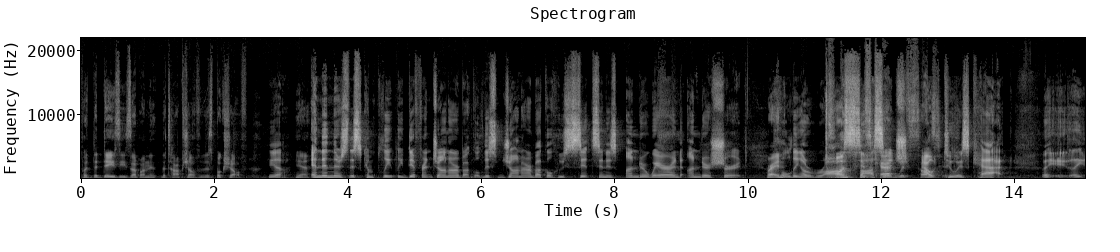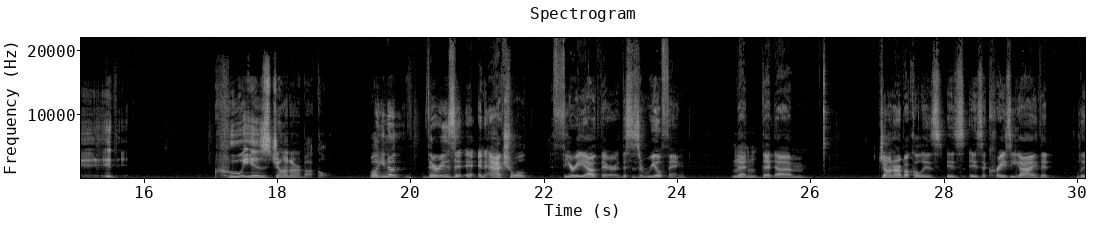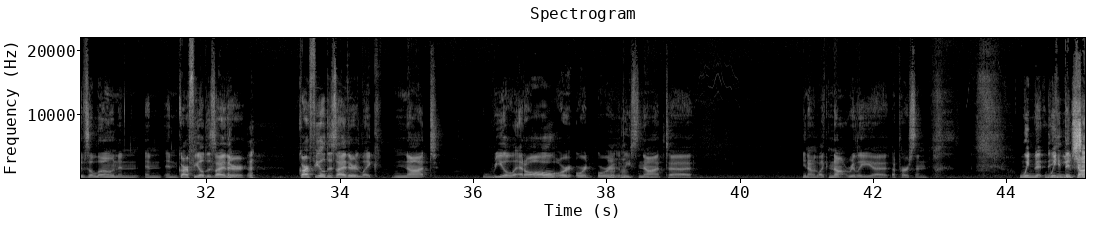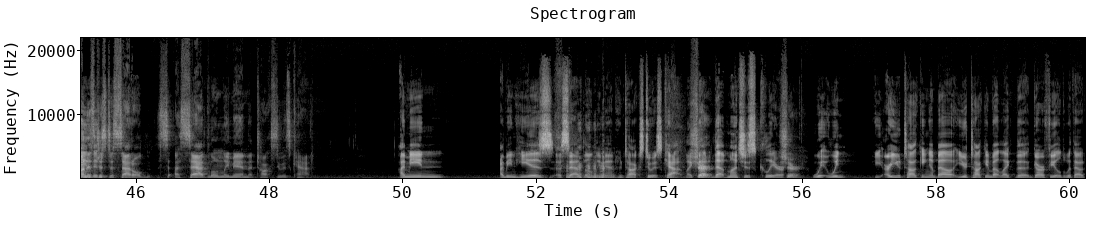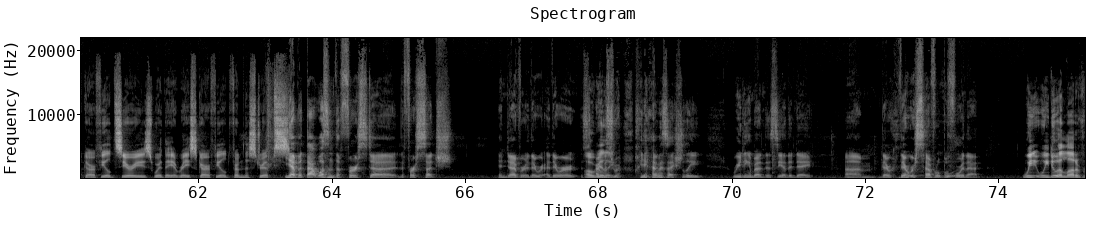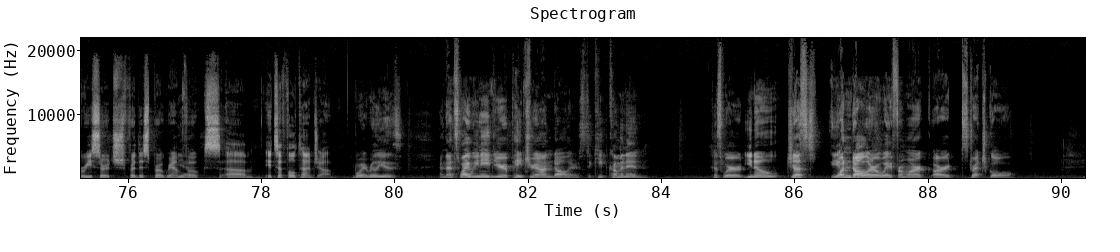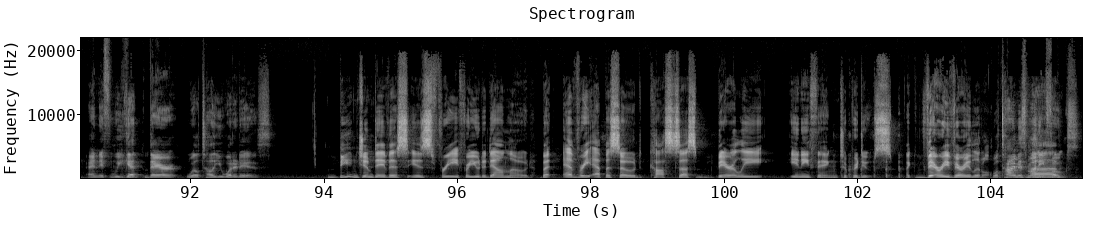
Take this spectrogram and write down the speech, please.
put the daisies up on the top shelf of this bookshelf. Yeah. Yeah. And then there's this completely different John Arbuckle. This John Arbuckle who sits in his underwear and undershirt, Right, holding a raw cat sausage, out to his cat. Like, like, it, who is John Arbuckle? Well, you know, there is a, an actual theory out there. This is a real thing that Mm-hmm. that um, John Arbuckle is is is a crazy guy that lives alone, and and and Garfield is either Garfield is either like not real at all, or or or Mm-hmm. at least not. Uh, you know, like not really a, a person. When That, when he- you that John is that, just a sad old, a sad, lonely man that talks to his cat. I mean, I mean, he is a sad, lonely man who talks to his cat. Like Sure. that, that much is clear. Sure. When, when are you talking about? You're talking about like the Garfield without Garfield series, where they erase Garfield from the strips. Yeah, but that wasn't the first uh, the first such endeavor. There were there were. Oh, I was really? yeah, I was actually reading about this the other day. Um, there there were several before that. We we do a lot of research for this program, Yeah. folks. Um, it's a full time job. Boy, it really is, and that's why we need your Patreon dollars to keep coming in, because we're You know, just Yeah. one dollar away from our our stretch goal. And if we get there, we'll tell you what it is. Being Jim Davis is free for you to download, but every episode costs us barely anything to produce. like very, very little. Well, time is money, Um, folks.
